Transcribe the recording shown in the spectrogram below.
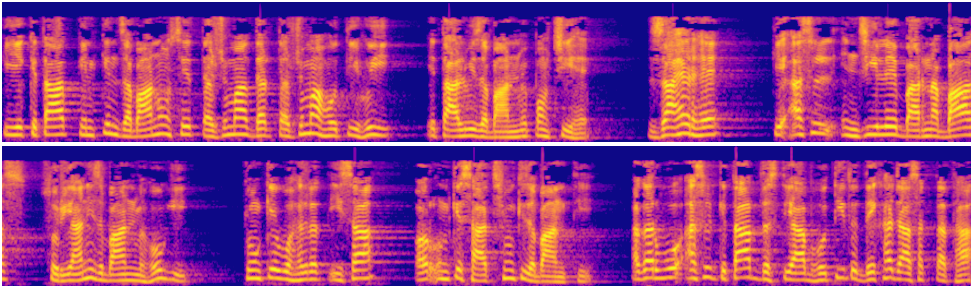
کہ یہ کتاب کن کن زبانوں سے ترجمہ در ترجمہ ہوتی ہوئی اطالوی زبان میں پہنچی ہے۔ ظاہر ہے کہ اصل انجیل بارناباس سریانی زبان میں ہوگی، کیونکہ وہ حضرت عیسیٰ اور ان کے ساتھیوں کی زبان تھی۔ اگر وہ اصل کتاب دستیاب ہوتی تو دیکھا جا سکتا تھا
